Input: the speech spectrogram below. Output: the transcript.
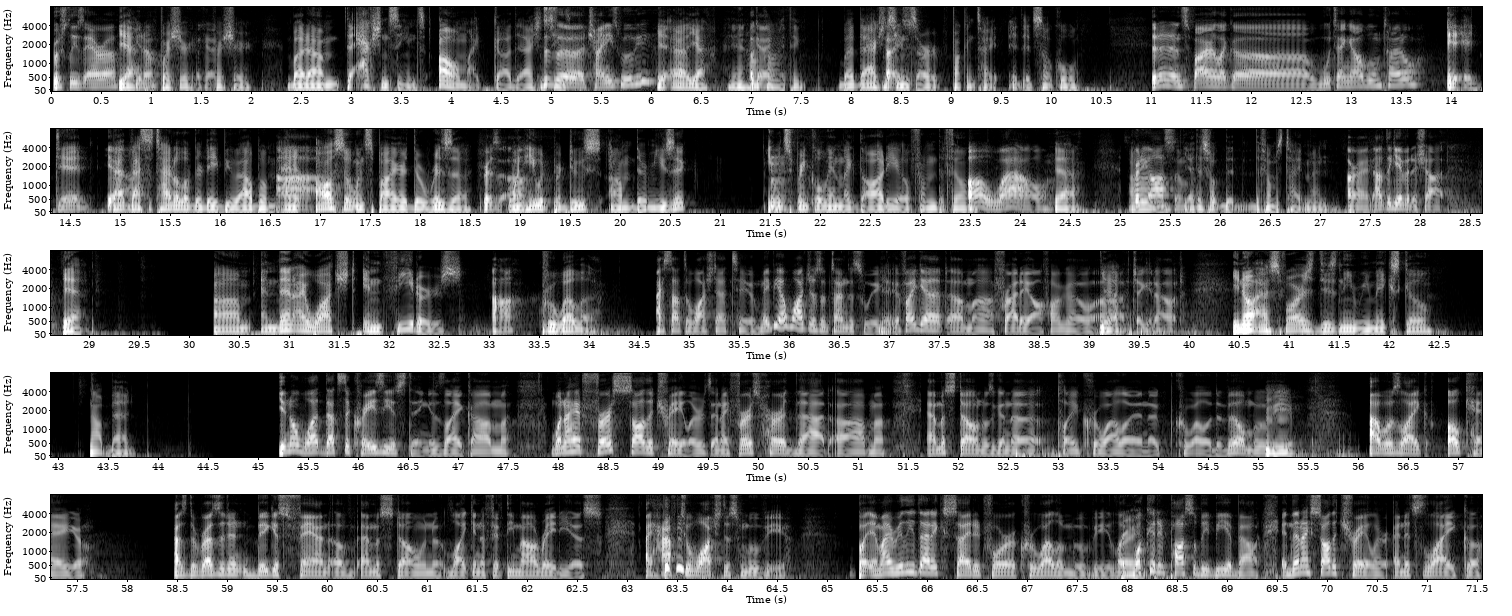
Bruce Lee's era. yeah, You know. for sure, Okay. for sure. But um, the action scenes. Oh my god, the action scenes. This is a Chinese movie. yeah, uh, yeah, in Hong Okay. Kong, I think. But the action Nice. scenes are fucking tight. It, it's so cool. Didn't it inspire like a Wu Tang album title? It, it did. Yeah. That, that's the title of their debut album, and it Ah. also inspired the RZA RZA. when oh. he would produce um their music. He would Mhm. sprinkle in like the audio from the film. Oh wow. yeah, pretty Um, awesome. Yeah, this the, the film is tight, man. All right, I have to give it a shot. Yeah. Um, and then I watched in theaters Uh huh. Cruella. I still have to watch that too. Maybe I'll watch it sometime this week. Yeah. If I get um uh, Friday off, I'll go uh, Yeah. check it out. You know, as far as Disney remakes go, it's not bad. You know what? That's the craziest thing is like um when I had first saw the trailers and I first heard that um Emma Stone was gonna play Cruella in a Cruella de Vil movie, I was like, okay. As the resident biggest fan of Emma Stone, like in a 50 mile radius, I have to watch this movie. But am I really that excited for a Cruella movie? Like, Right. what could it possibly be about? And then I saw the trailer, and it's like uh,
